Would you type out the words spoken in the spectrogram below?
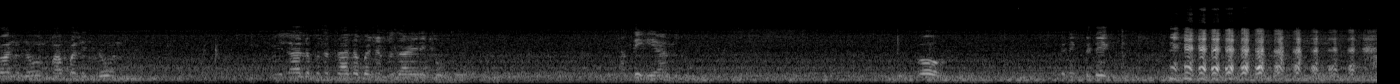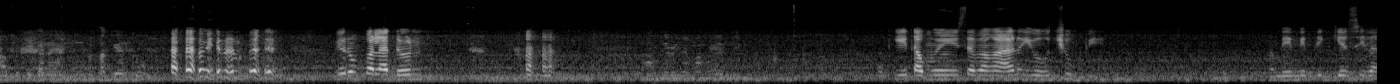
paano doon, papalit doon. May lalabas at lalabas siyang kagaya ni Choco. Pati yan. Oh. Ah, pitik ka na yung sasakyan ko. meron. Meron pala doon. Makita mo yun sa mga ano, YouTube eh. Mamimitik yan sila.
